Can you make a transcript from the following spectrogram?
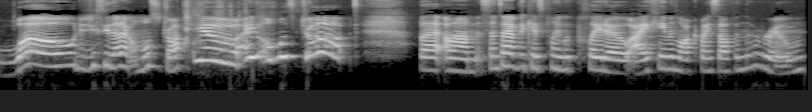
whoa did you see that i almost dropped you i almost dropped but um since i have the kids playing with play-doh i came and locked myself in the room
